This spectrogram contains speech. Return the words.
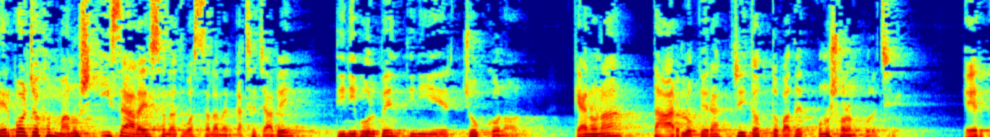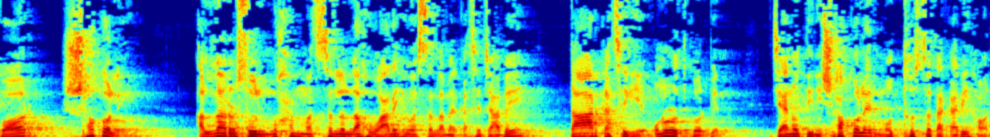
এরপর যখন মানুষ ঈসা আলাইসাল্লাতুয়াসাল্লামের কাছে যাবে, তিনি বলবেন, তিনি এর যোগ্য নন, কেননা তার লোকেরা ত্রিতত্ত্ববাদের অনুসরণ করেছে। এরপর সকলে আল্লাহ রসুল মুহাম্মদ সাল্লু আলহিউসাল্লামের কাছে যাবে, তার কাছে গিয়ে অনুরোধ করবেন যেন তিনি সকলের মধ্যস্থতাকারী হন।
